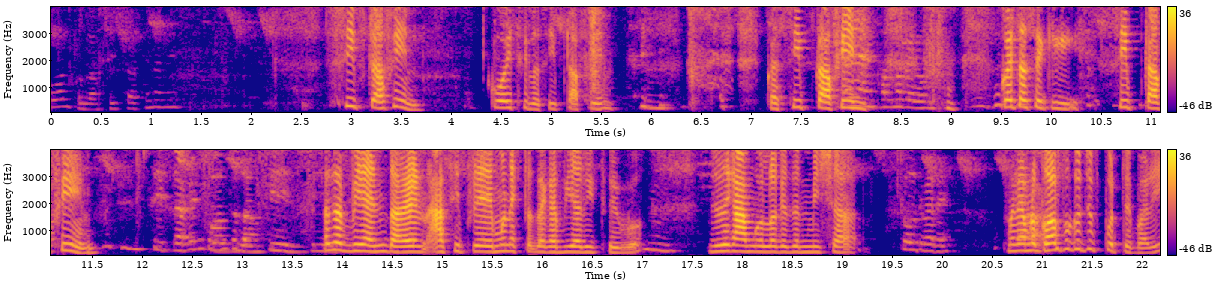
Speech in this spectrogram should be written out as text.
কোন করলাম শীতটা সিপ টাফিন কই ছিল সিপ টাফিন সিপ টাফিন কইতাছে কি? সিপ টাফিন শীতটা আমি কোন করলাম তিল তিল। আচ্ছা বিয়ান ধরেন আসিফরে এমন একটা জায়গা বিয়া দিতে হইব। যে জায়গা আমগুলো লাগে যেন মিশা মানে আমরা গল্প গুজব করতে পারি।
